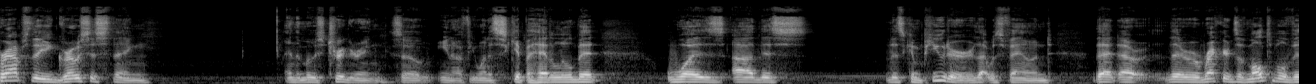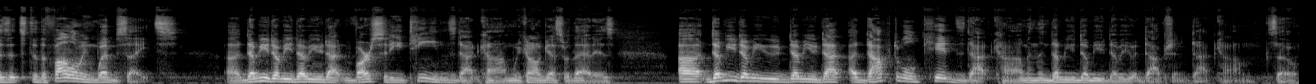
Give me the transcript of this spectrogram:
Perhaps the grossest thing and the most triggering, so you know, if you want to skip ahead a little bit, was uh, this this computer that was found that uh, there were records of multiple visits to the following websites uh, www.varsityteens.com. We can all guess what that is. Uh, www.adoptablekids.com and then www.adoption.com. So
